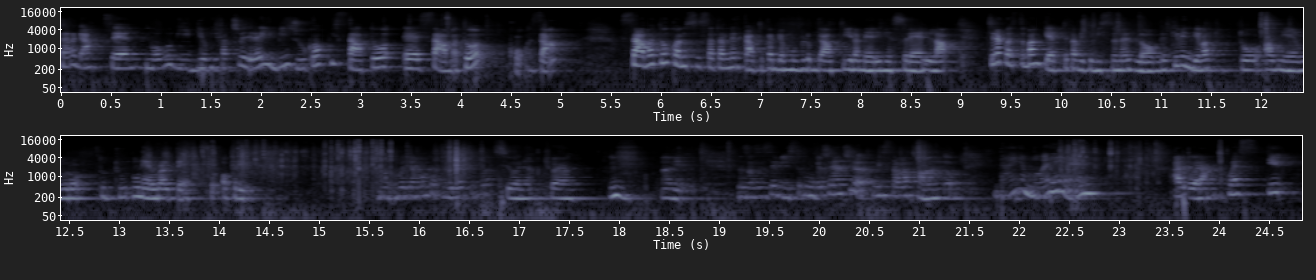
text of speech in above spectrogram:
Ciao ragazze, nuovo video, vi faccio vedere il bijou che ho acquistato eh, sabato. Cosa? Sabato quando sono stata al mercato che abbiamo vloggato io, la Mary e mia sorella. C'era questo banchetto che avete visto nel vlog che vendeva tutto a un euro, tutto un euro al pezzo. Ho preso. vogliamo capire la situazione, cioè... Vabbè, non so se si è visto, comunque c'è l'ancelotto che mi sta baciando. Dai amore! Allora, questi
